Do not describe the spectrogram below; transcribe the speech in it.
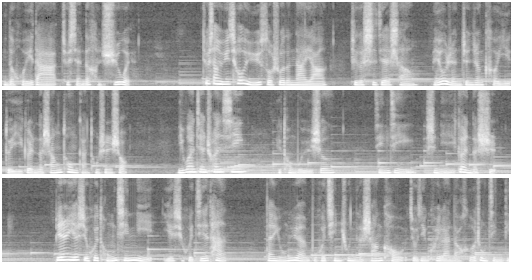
你的回答就显得很虚伪。就像余秋雨所说的那样，这个世界上没有人真正可以对一个人的伤痛感同身受。你万箭穿心，也痛不欲生，仅仅是你一个人的事。别人也许会同情你，也许会嗟叹，但永远不会清楚你的伤口究竟溃烂到何种境地。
